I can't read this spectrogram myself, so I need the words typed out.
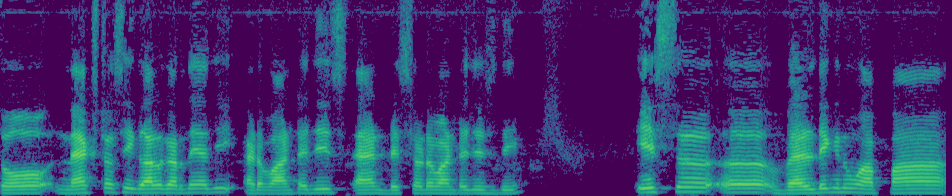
ਸੋ ਨੈਕਸਟ ਅਸੀਂ ਗੱਲ ਕਰਦੇ ਹਾਂ ਜੀ ਐਡਵਾਂਟੇजेस ਐਂਡ ਡਿਸਐਡਵਾਂਟੇजेस ਦੀ। ਇਸ ਵੈਲਡਿੰਗ ਨੂੰ ਆਪਾਂ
